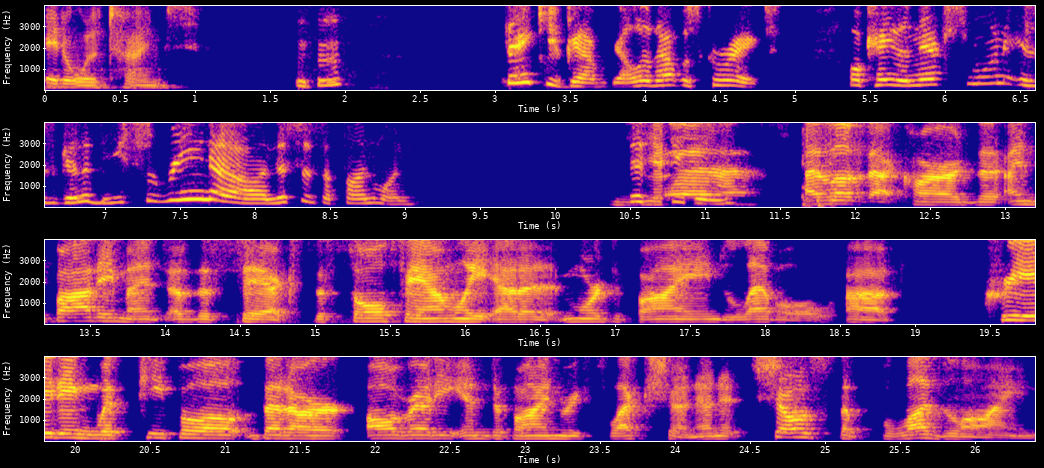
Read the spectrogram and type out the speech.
at all times. Mhm. Thank you, Gabriella. That was great. Okay, the next one is going to be Serena, and this is a fun one. 50. Yes, I love that card. The embodiment of the six, the soul family at a more divine level, uh, creating with people that are already in divine reflection. And it shows the bloodline,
